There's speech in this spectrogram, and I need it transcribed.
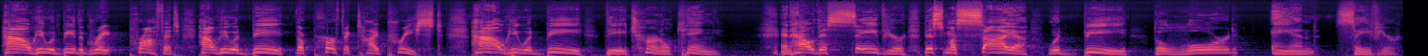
how he would be the great prophet, how he would be the perfect high priest, how he would be the eternal king, and how this Savior, this Messiah, would be the Lord and Savior.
